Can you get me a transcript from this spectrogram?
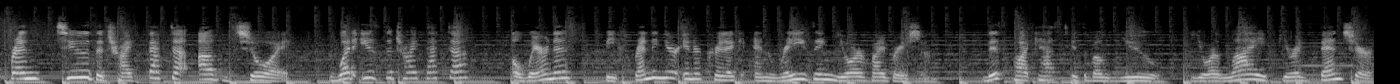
friends, to the trifecta of joy. What is the trifecta? Awareness, befriending your inner critic, and raising your vibration. This podcast is about you, your life, your adventure,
